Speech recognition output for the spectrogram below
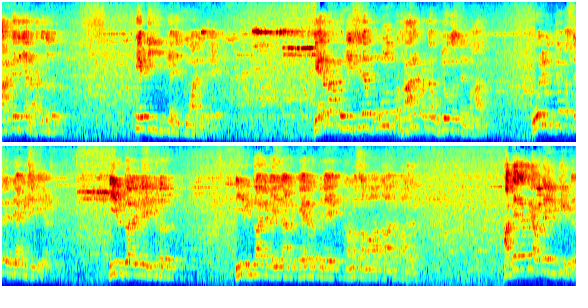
ആർക്കെതിരെയാണ് നടക്കുന്നത്? A D G P Ajith കുമാറിനെതിരെ കേരള പോലീസിലെ മൂന്ന് പ്രധാനപ്പെട്ട ഉദ്യോഗസ്ഥന്മാർ ഒരു ഉദ്യോഗസ്ഥനെതിരെ അന്വേഷിക്കുകയാണ്. ഈ വിദ്വാൻ എവിടെ ഇരിക്കുന്നത്? ഈ വിദ്വാന്റെ കയ്യിലാണ് കേരളത്തിലെ ക്രമസമാധാന പാലനം. അദ്ദേഹത്തെ അവിടെ ഇരുത്തിയിട്ട്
